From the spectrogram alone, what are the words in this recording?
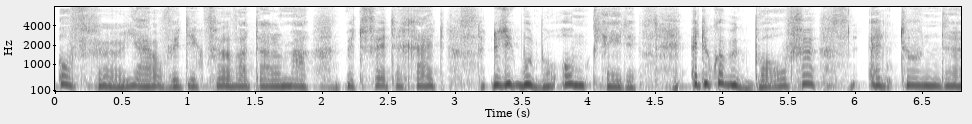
Of, uh, ja, of weet ik veel wat allemaal, met vettigheid. Dus ik moet me omkleden. En toen kwam ik boven en toen, uh,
